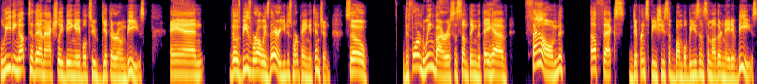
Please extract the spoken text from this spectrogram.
leading up to them actually being able to get their own bees. And those bees were always there you just weren't paying attention. So deformed wing virus is something that they have found affects different species of bumblebees and some other native bees.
